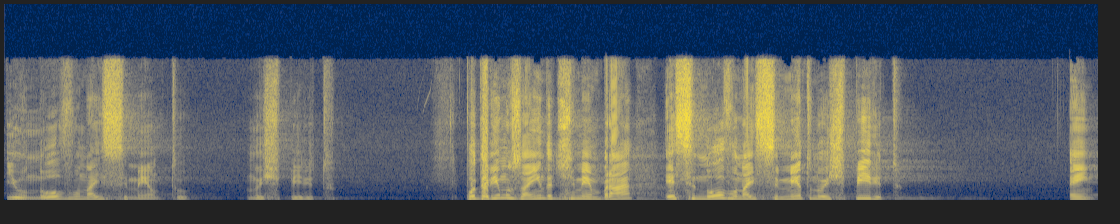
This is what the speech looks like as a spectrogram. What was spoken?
e o novo nascimento no Espírito. Poderíamos ainda desmembrar esse novo nascimento no Espírito em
